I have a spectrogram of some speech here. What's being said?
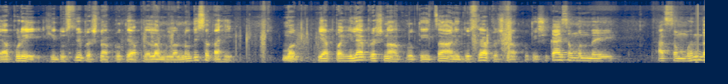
यापुढे ही दुसरी प्रश्नाकृती आपल्याला मुलांना दिसत आहे. मग या पहिल्या प्रश्नाकृतीचा आणि दुसऱ्या प्रश्नाकृतीशी काय संबंध आहे? हा संबंध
